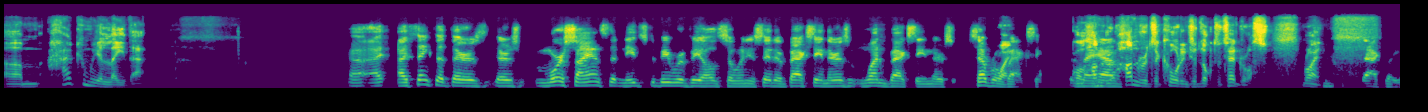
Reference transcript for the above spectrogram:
Um, how can we allay that? Uh, I, I think that there's there's more science that needs to be revealed. So when you say the vaccine, there isn't one vaccine. There's several right. vaccines. Well, hundred, have, hundreds according to Dr. Tedros. Right. Exactly.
